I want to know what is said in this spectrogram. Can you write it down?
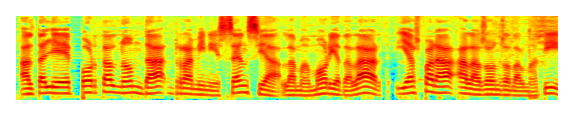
El taller porta el nom de Reminiscència, la memòria de l'art, i es farà a les 11 del matí.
